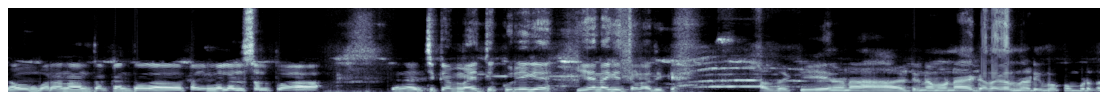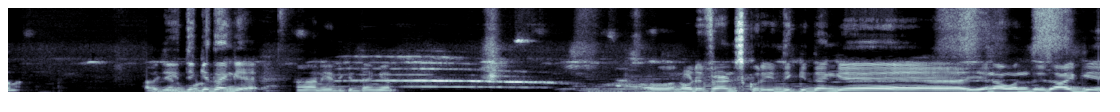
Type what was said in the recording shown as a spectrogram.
ನಾವು ಬರೋಣ ಅಂತಕ್ಕಂಥ ಟೈಮಲ್ಲಿ ಅದು ಸ್ವಲ್ಪ ಏನೋ ಹೆಚ್ಚು ಕಮ್ಮಿ ಆಯ್ತು. ಕುರಿಗೆ ಏನಾಗಿತ್ತಣ್ಣ ಅದಕ್ಕೆ? ಅದಕ್ಕೆ ಏನಣ್ಣ ಅಲ್ಟಿನ ಮಣ್ಣ ಗದಗದ ನಡಿ ಮಕ್ಕೊಂಡ್ಬಿಡ್ತಾನ. ಇದಕ್ಕಿದ್ದಂಗೆ ಇದ್ದಕ್ಕಿದ್ದಂಗೆ? ಹಾ ಇದಕ್ಕಿದ್ದಂಗೆ ನೋಡಿ ಫ್ರೆಂಡ್ಸ್ ಕುರಿ ಇದ್ದಕ್ಕಿದ್ದಂಗೆ ಏನೋ ಒಂದು ಇದಾಗಿ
